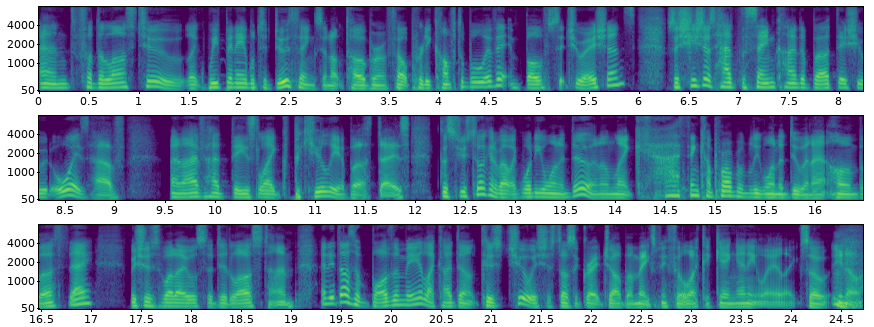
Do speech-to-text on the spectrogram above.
And for the last two, like we've been able to do things in October and felt pretty comfortable with it in both situations. So she's just had the same kind of birthday she would always have. And I've had these like peculiar birthdays because she was talking about like, what do you want to do? And I'm like, I think I probably want to do an at home birthday, which is what I also did last time. And it doesn't bother me. Like, I don't, because Chewish just does a great job and makes me feel like a king anyway. Like, so, you know,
